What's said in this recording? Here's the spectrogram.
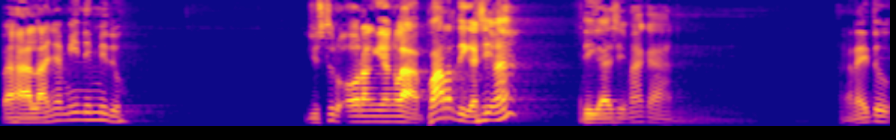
Pahalanya minim itu. Justru orang yang lapar dikasih mah dikasih makan. Karena itu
